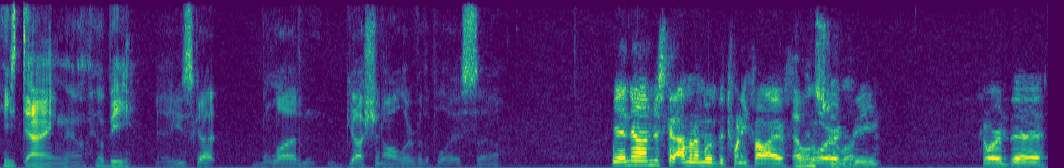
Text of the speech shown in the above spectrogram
He's dying though. He'll be. Yeah, he's got blood gushing all over the place. So Yeah. No, I'm just gonna. I'm gonna move the 25 That one's toward the. Toward the.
